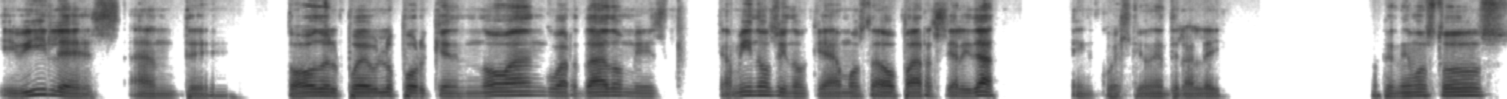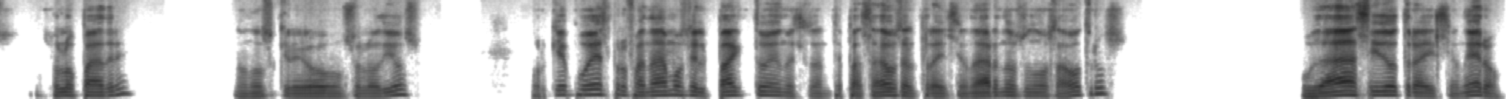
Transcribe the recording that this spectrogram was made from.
y viles ante todo el pueblo porque no han guardado mis caminos, sino que han mostrado parcialidad en cuestiones de la ley. ¿No tenemos todos un solo Padre? ¿No nos creó un solo Dios? ¿Por qué pues profanamos el pacto de nuestros antepasados al traicionarnos unos a otros? Judá ha sido traicionero.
